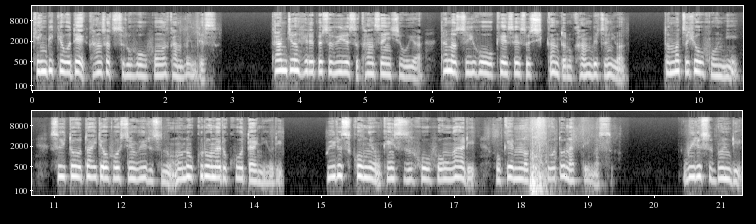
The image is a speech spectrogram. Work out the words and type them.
顕微鏡で観察する方法が簡便です。単純ヘルペスウイルス感染症や他の水泡を形成する疾患との鑑別には、トマツ標本に水筒帯状疱疹ウイルスのモノクローナル抗体により、ウイルス抗原を検出する方法があり、保険の適用となっています。ウイルス分離。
